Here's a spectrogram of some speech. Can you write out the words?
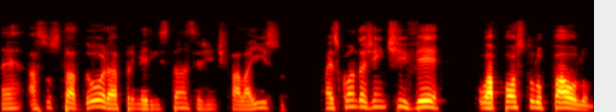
né, assustadora a primeira instância a gente fala isso, mas quando a gente vê o apóstolo Paulo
